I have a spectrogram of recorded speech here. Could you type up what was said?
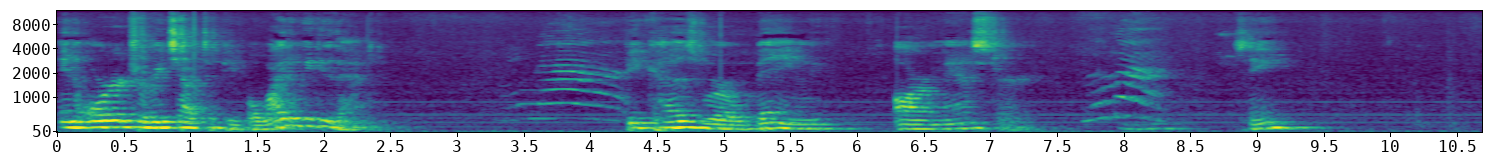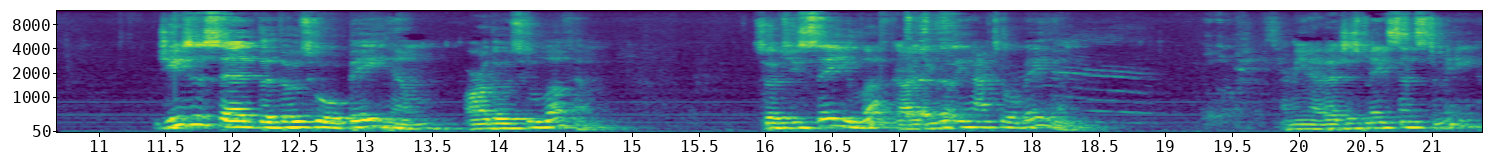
in order to reach out to people? Why do we do that? Because we're obeying our master. See? Jesus said that those who obey him are those who love him. So if you say you love God, you really have to obey him. I mean, that just makes sense to me.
